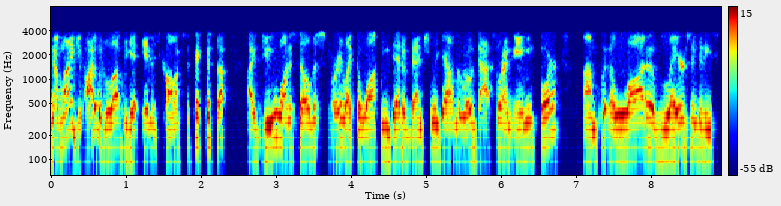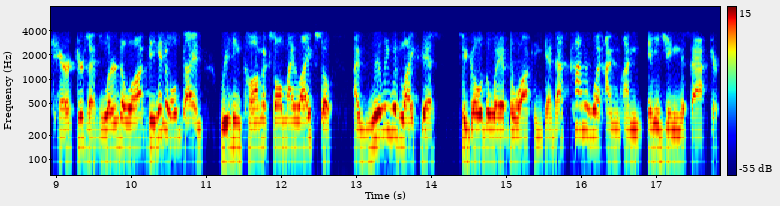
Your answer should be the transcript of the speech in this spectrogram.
Now, mind you, I would love to get Image Comics to pick this up. I do want to sell this story like The Walking Dead eventually down the road. That's what I'm aiming for. I'm putting a lot of layers into these characters. I've learned a lot being an old guy and reading comics all my life. So I really would like this to go the way of The Walking Dead. That's kind of what I'm, I'm imaging this after.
